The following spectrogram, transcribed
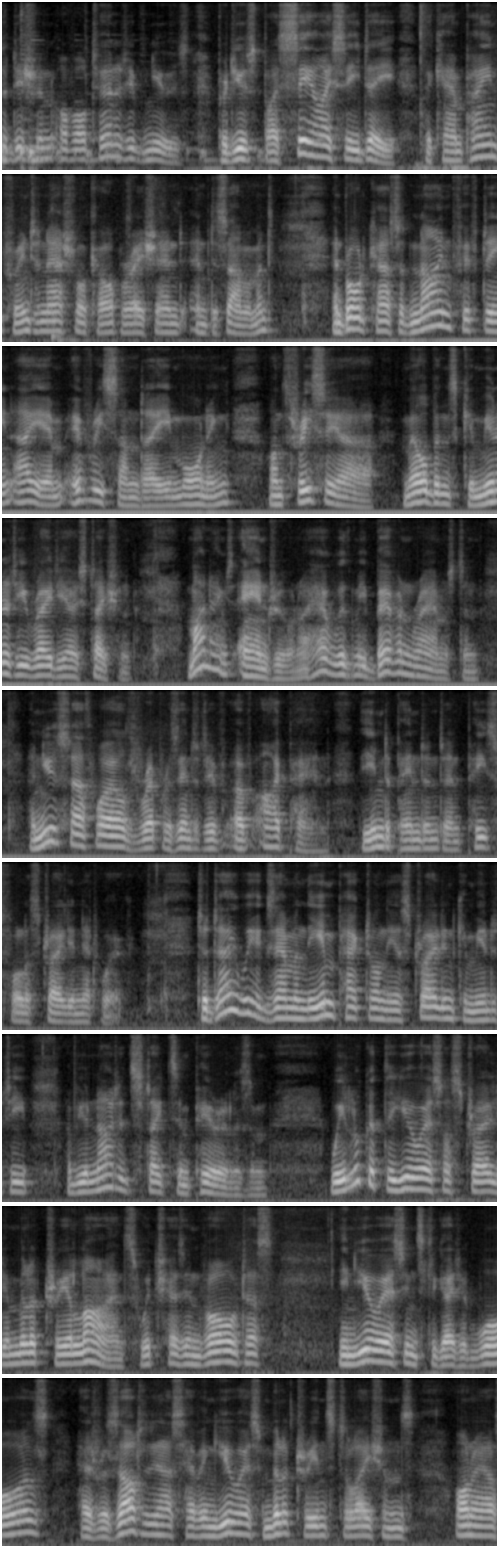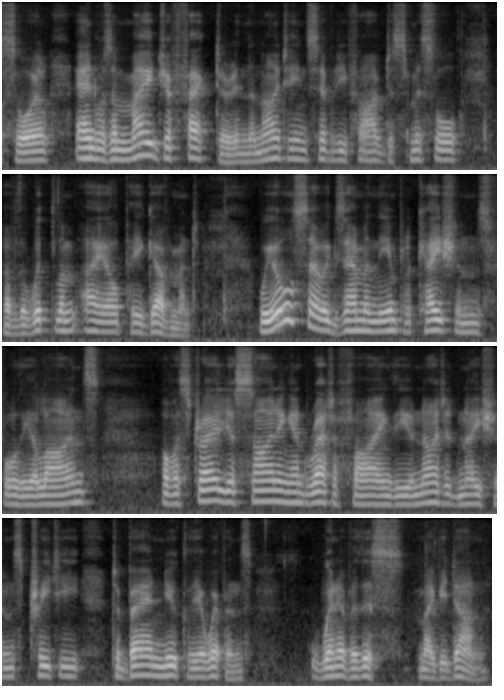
edition of Alternative News, produced by CICD, the Campaign for International Cooperation and Disarmament, and broadcast at 9:15 a.m. every Sunday morning on 3CR, Melbourne's community radio station. My name's Andrew, and I have with me Bevan Ramsden, a New South Wales representative of IPAN, the Independent and Peaceful Australia Network. Today we examine the impact on the Australian community of United States imperialism. We look at the US Australia military alliance, which has involved us in US instigated wars, has resulted in us having US military installations on our soil, and was a major factor in the 1975 dismissal of the Whitlam ALP government. We also examine the implications for the alliance of Australia signing and ratifying the United Nations Treaty to ban nuclear weapons, whenever this may be done.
